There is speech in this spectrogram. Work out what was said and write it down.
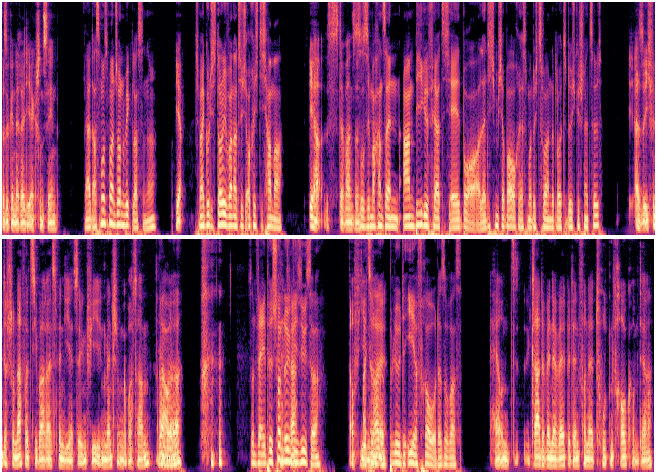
Also generell die Action-Szenen. ja, das muss man John Wick lassen, ne? Ja. Ich meine, gut, die Story war natürlich auch richtig Hammer. Ja, das ist der Wahnsinn. So, sie machen seinen armen Beagle fertig, ey, boah, da hätte ich mich aber auch erstmal durch 200 Leute durchgeschnetzelt. Also ich finde das schon nachvollziehbarer, als wenn die jetzt irgendwie einen Menschen umgebracht haben. Ja, Aber oder? So ein Welpe ist schon Ja, irgendwie süßer. Auf jeden Als so eine Fall. blöde Ehefrau oder sowas. Ja, und gerade wenn der Welpe denn von der toten Frau kommt, ja,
